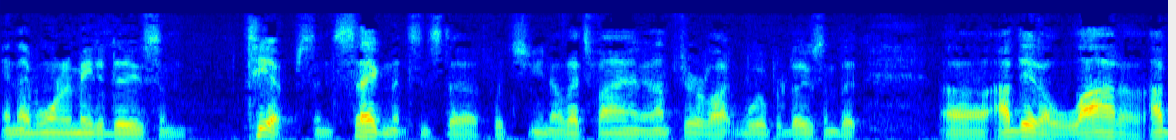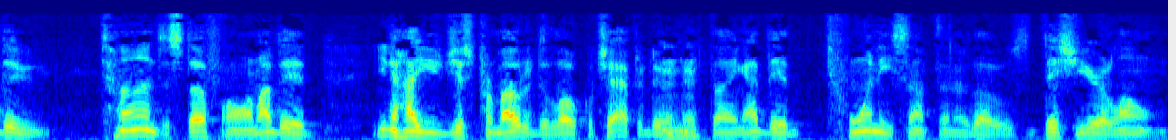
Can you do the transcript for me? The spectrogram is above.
and they wanted me to do some tips and segments and stuff, which you know that's fine, and I'm sure like we'll produce them. But uh, I did a lot of I do tons of stuff for them. I did, you know how you just promoted the local chapter doing Mhm. their thing. I did twenty something of those this year alone.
